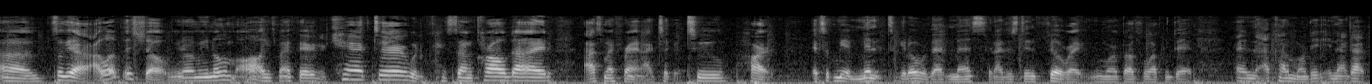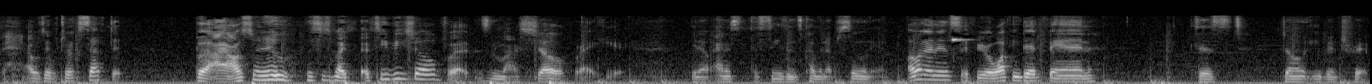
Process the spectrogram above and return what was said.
Um, so yeah, I love this show. You know what I mean? Know them all. He's my favorite character. When his son Carl died, I asked my friend. I took it to heart. It took me a minute to get over that mess, and I just didn't feel right anymore about The Walking Dead. And I kind of mourned it, and I got, I was able to accept it. But I also knew this is my a TV show, but this is my show right here. You know, and the season's coming up soon. And oh my goodness, if you're a Walking Dead fan, just don't even trip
